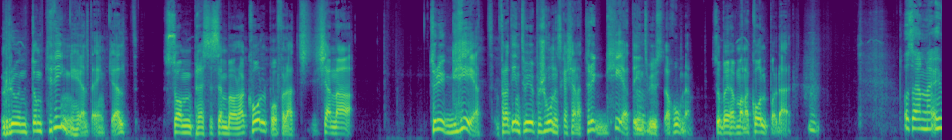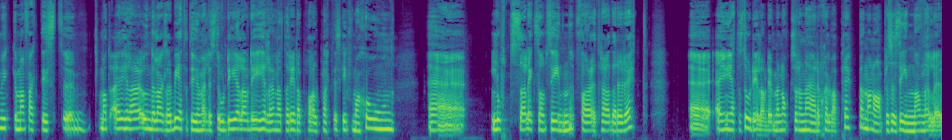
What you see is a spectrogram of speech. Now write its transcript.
runt omkring helt enkelt som pressen bör ha koll på för att känna trygghet. För att intervjupersonen ska känna trygghet i intervjusituationen så behöver man ha koll på det där. Och sen hur mycket man faktiskt, eh, man- hela det här underlagsarbetet är ju en väldigt stor del av det, hela den att ta reda på all praktisk information, eh, lotsa liksom sin företrädare rätt, eh, är ju en jättestor del av det, men också den här själva preppen man har precis innan eller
